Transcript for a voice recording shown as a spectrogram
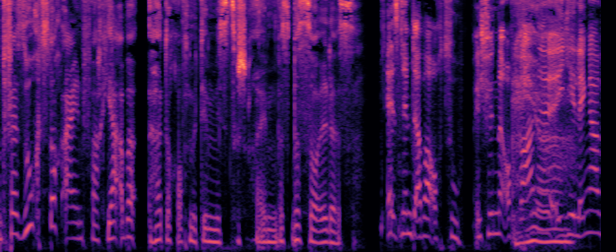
versucht's doch einfach. Ja, aber hört doch auf mit dem Mist zu schreiben. Was, was soll das? Es nimmt aber auch zu. Ich finde auch gerade, Ja. je länger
